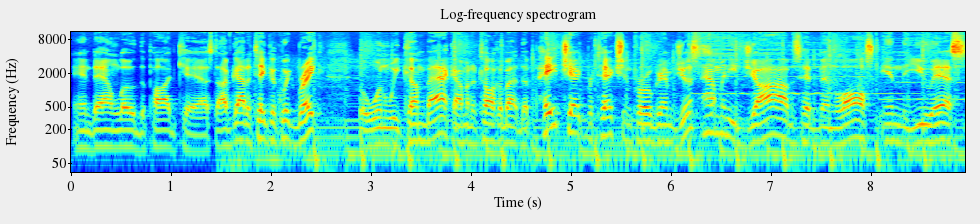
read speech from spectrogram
and download the podcast. I've got to take a quick break, but when we come back, I'm going to talk about the Paycheck Protection Program, just how many jobs have been lost in the U.S.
